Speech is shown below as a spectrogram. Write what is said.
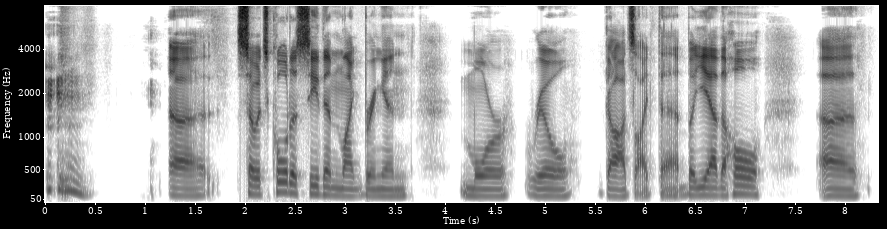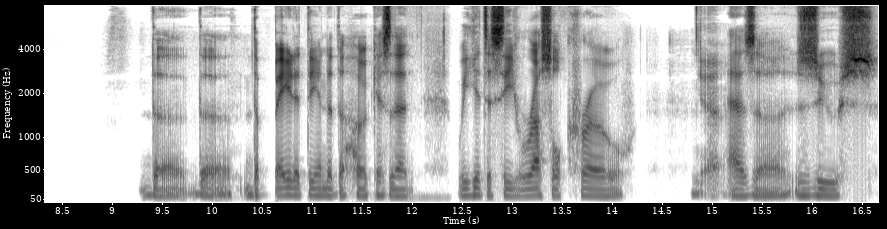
uh so it's cool to see them like bring in more real gods like that. But yeah, the whole uh the the the bait at the end of the hook is that we get to see Russell Crowe Yeah. as a Zeus,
